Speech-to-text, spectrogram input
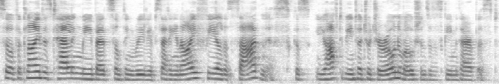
so if a client is telling me about something really upsetting and I feel the sadness, because you have to be in touch with your own emotions as a schema therapist,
